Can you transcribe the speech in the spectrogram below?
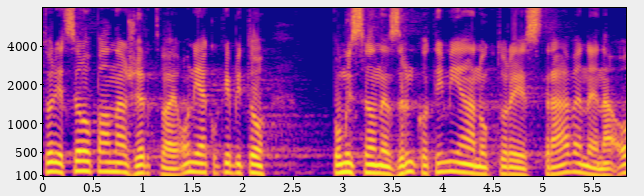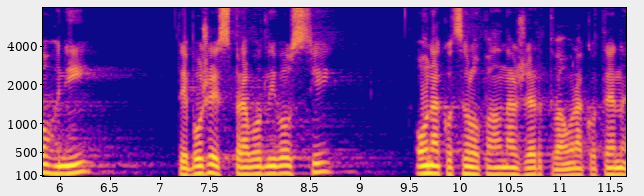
ktorý je celopálna žertva. On je ako keby to pomyselné zrnko tymiánu, ktoré je strávené na ohni tej Božej spravodlivosti, on ako celopálna žertva, on ako ten,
